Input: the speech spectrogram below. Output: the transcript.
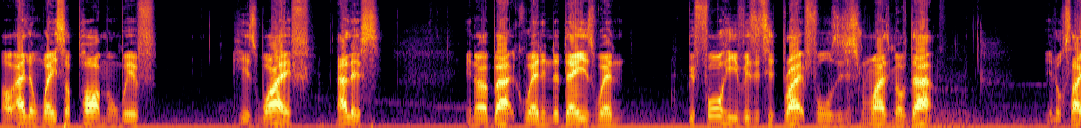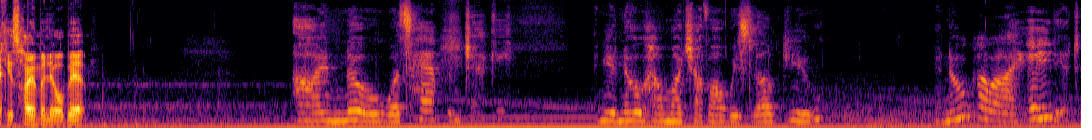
Oh, Alan Wake's apartment with his wife, Alice. You know, back when in the days when, before he visited Bright Falls, it just reminds me of that. It looks like his home a little bit. I know what's happened, Jackie. And you know how much I've always loved you. You know how I hate it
